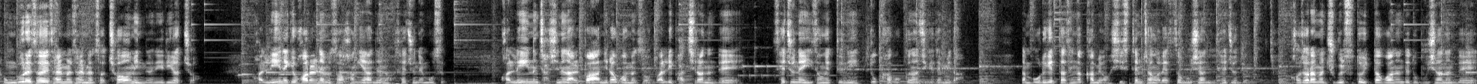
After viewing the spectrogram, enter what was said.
동굴에서의 삶을 살면서 처음 있는 일이었죠. 관리인에게 화를 내면서 항의하는 세준의 모습. 관리인은 자신은 알 바 아니라고 하면서 빨리 바치라는데 세준의 이성에 뜨니 뚝 하고 끊어지게 됩니다. 난 모르겠다 생각하며 시스템 창을 애써 무시하는 세준. 거절하면 죽일 수도 있다고 하는데도 무시하는데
